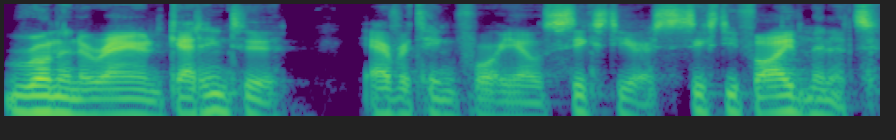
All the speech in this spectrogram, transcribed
running around getting to everything for, you know, 60 or 65 minutes.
